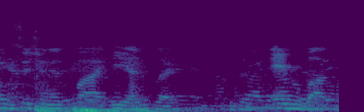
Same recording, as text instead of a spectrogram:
composition is by Ian Play. This is Arubato.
